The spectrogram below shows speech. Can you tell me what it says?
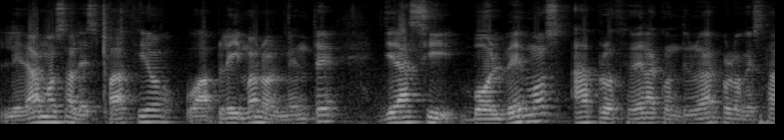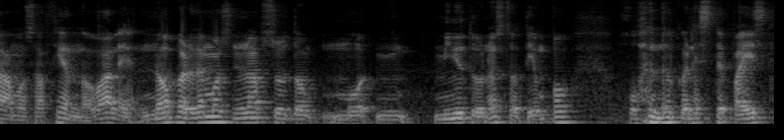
le damos al espacio o a play manualmente y así volvemos a proceder a continuar con lo que estábamos haciendo, ¿vale? No perdemos ni un absoluto minuto de nuestro tiempo jugando con este país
